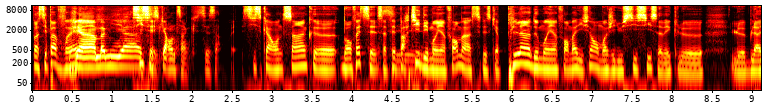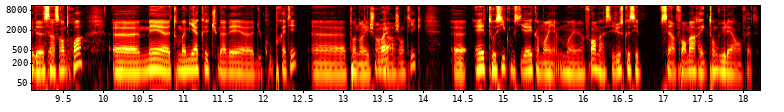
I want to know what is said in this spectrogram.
Enfin, c'est pas vrai. J'ai un Mamiya Si, c'est- 645, c'est ça. Ouais, 645. euh, bah, en fait, ça fait partie des moyens formats. C'est parce qu'il y a plein de moyens formats différents. Moi, j'ai du 6.6 avec le, le Blad Exactement. 503. euh, mais euh, ton Mamiya que tu m'avais euh, du coup prêté pendant l'échange Ouais. argentique est aussi considéré comme moyen, moyen format. C'est juste que c'est un format rectangulaire en fait.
